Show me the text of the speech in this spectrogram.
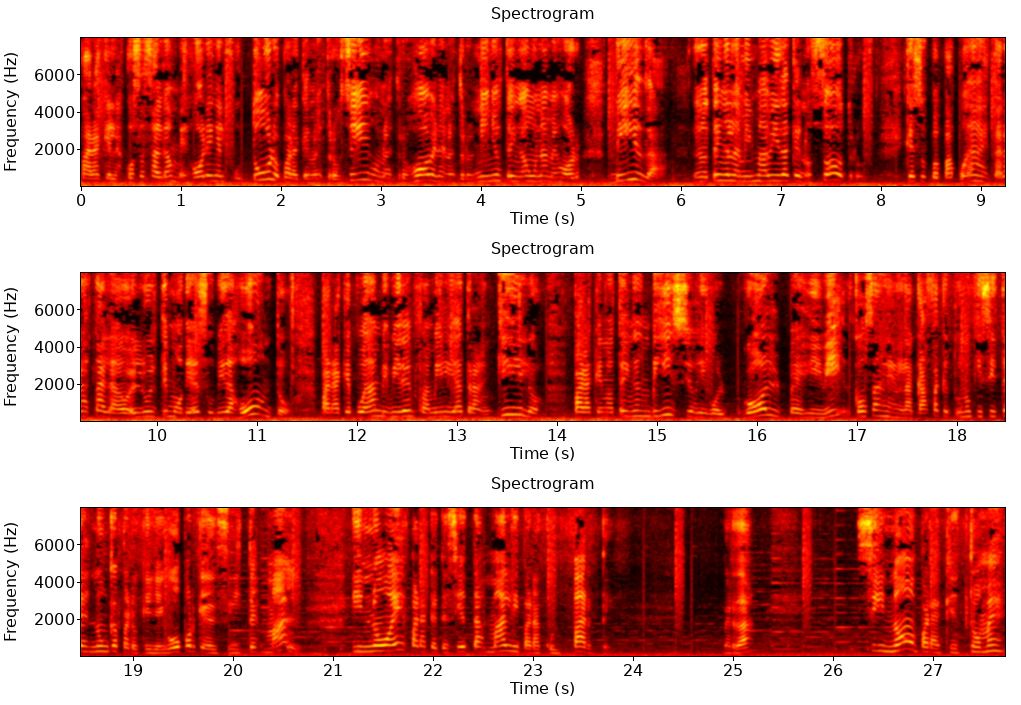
para que las cosas salgan mejor en el futuro, para que nuestros hijos, nuestros jóvenes, nuestros niños tengan una mejor vida, que no tengan la misma vida que nosotros, que sus papás puedan estar hasta el último día de su vida juntos, para que puedan vivir en familia tranquilos, para que no tengan vicios y golpes y cosas en la casa que tú no quisiste nunca, pero que llegó porque decidiste mal. Y no es para que te sientas mal ni para culparte, ¿verdad? Sino para que tomes,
